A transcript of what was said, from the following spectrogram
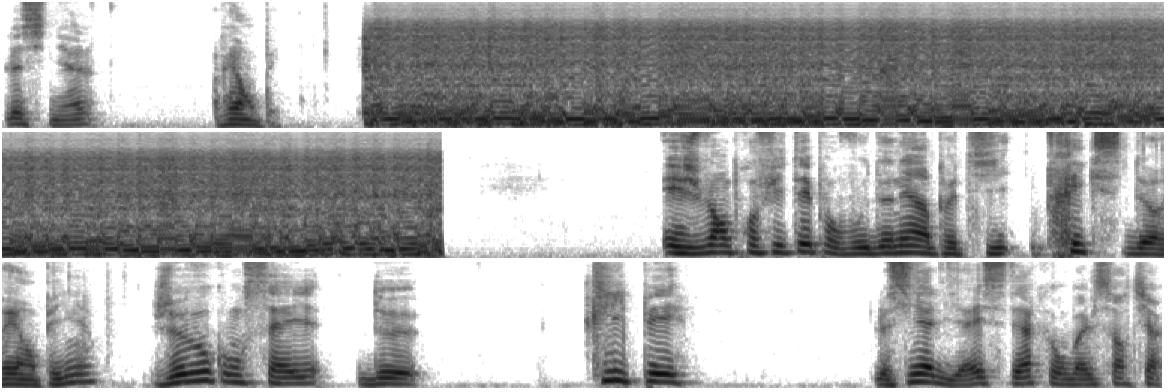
le signal réampé. Et je vais en profiter pour vous donner un petit tricks de réamping. Je vous conseille de clipper le signal DI, c'est-à-dire qu'on va le sortir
